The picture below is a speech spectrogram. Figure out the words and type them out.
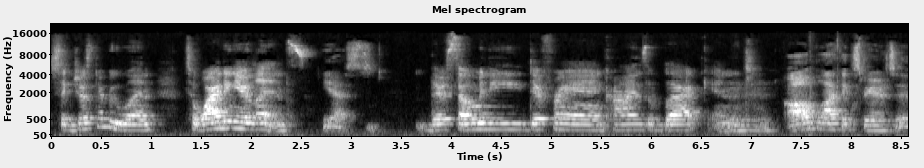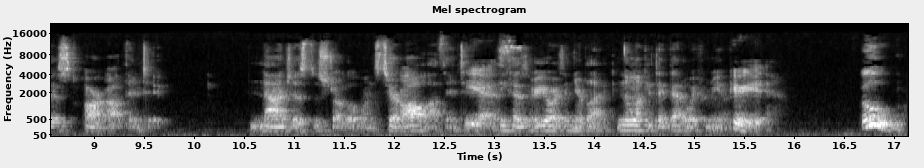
suggest everyone to widen your lens. yes, There's so many different kinds of black and Mhm. all black experiences are authentic, not just the struggle ones. They're all authentic. Yes. because they're yours and you're black. No one can take that away from you. period. Ooh,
